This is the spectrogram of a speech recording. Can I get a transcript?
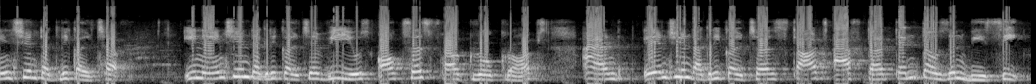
Ancient agriculture. In ancient agriculture, we use oxes for grow crops, and ancient agriculture starts after 10,000 BC.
